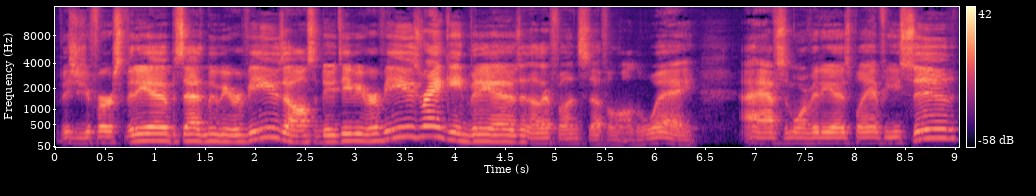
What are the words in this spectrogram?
If this is your first video besides movie reviews, I also do TV reviews, ranking videos, and other fun stuff along the way. I have some more videos planned for you soon.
